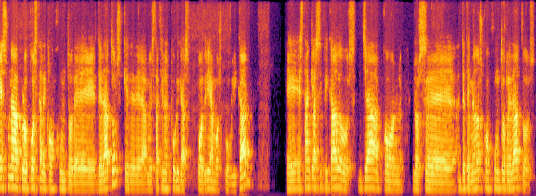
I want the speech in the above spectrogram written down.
Es una propuesta de conjunto de, datos que desde las administraciones públicas podríamos publicar. Eh, están clasificados ya con los eh, determinados conjuntos de datos,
